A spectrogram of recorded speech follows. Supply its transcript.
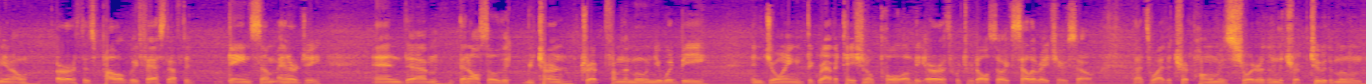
you know, Earth is probably fast enough to gain some energy, and um, then also the return trip from the moon, you would be enjoying the gravitational pull of the Earth, which would also accelerate you. So that's why the trip home is shorter than the trip to the moon.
